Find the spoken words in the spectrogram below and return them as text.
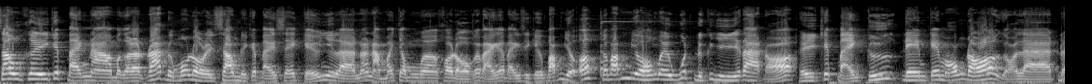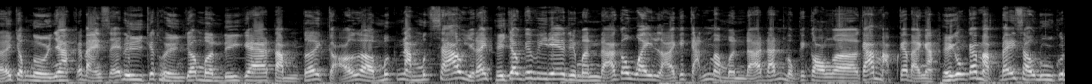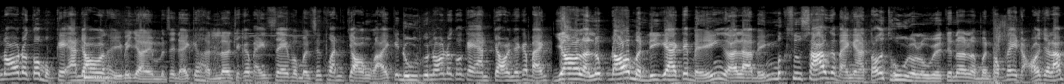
sau khi các bạn nào mà gọi là ráp được món đồ này xong thì các bạn sẽ kiểu như là nó nằm ở trong ờ, kho đồ các bạn các bạn sẽ kiểu bấm vô ớ sao bấm vô không yêu quýt được cái gì vậy ta? Đó thì các bạn cứ đem cái món đó gọi là để trong người nha. Các bạn sẽ đi cái thuyền cho mình đi ra tầm tới cỡ uh, mức 5 mức 6 gì đấy. Thì trong cái video thì mình đã có quay lại cái cảnh mà mình đã đánh một cái con uh, cá mập các bạn à. Thì con cá mập đấy sau đuôi của nó nó có một cây anh cho thì bây giờ mình sẽ để cái hình lên cho các bạn xem và mình sẽ khoanh tròn lại cái đuôi của nó nó có cây anh cho nha các bạn. Do là lúc đó mình đi ra cái biển gọi là biển mức số 6 các bạn à tối thui rồi lùi cho nên là mình không thấy rõ cho lắm.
